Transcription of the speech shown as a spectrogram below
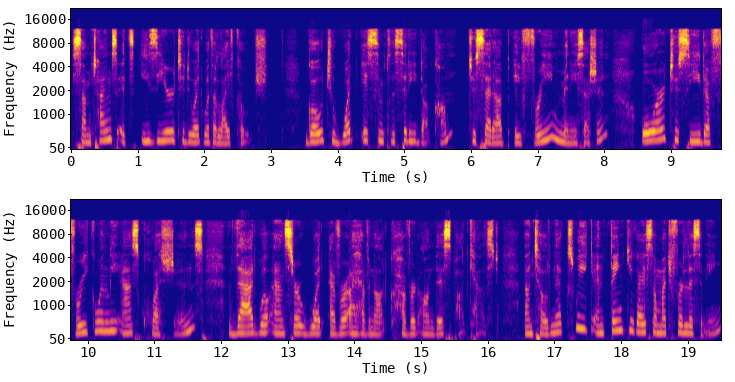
Sometimes it's easier to do it with a life coach. Go to whatisimplicity.com to set up a free mini session or to see the frequently asked questions that will answer whatever I have not covered on this podcast. Until next week, and thank you guys so much for listening.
